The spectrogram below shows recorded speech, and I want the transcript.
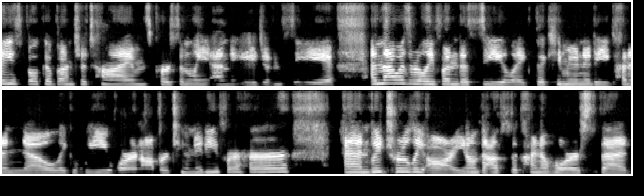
Facebook a bunch of times, personally and the agency, and that was really fun to see, like the community kind of know like we were an opportunity for her. And we truly are. You know, that's the kind of horse that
